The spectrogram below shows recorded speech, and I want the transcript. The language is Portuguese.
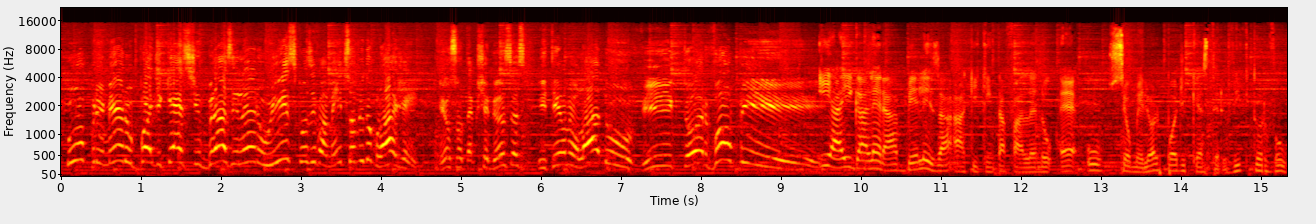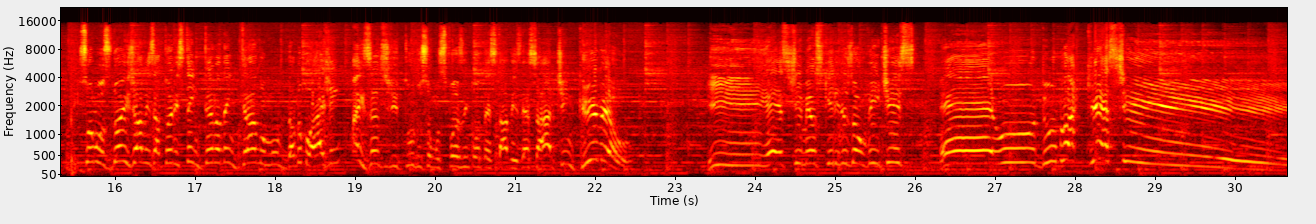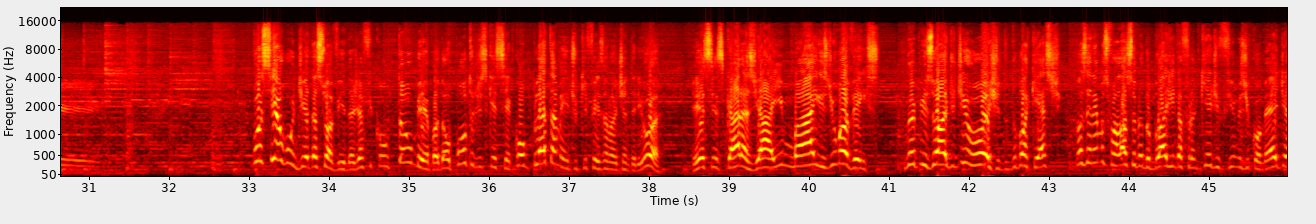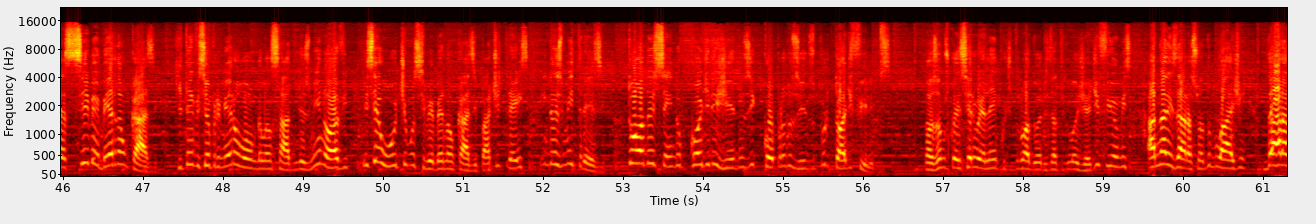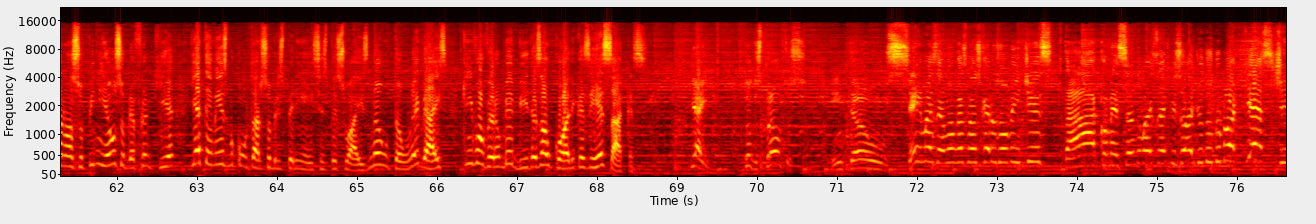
O primeiro podcast brasileiro exclusivamente sobre dublagem. Eu sou o Teco Cheganças e tenho ao meu lado o Victor Volpe. E aí galera, beleza? Aqui quem tá falando é o seu melhor podcaster, Victor Volpe. Somos dois jovens atores tentando adentrar no mundo da dublagem, mas antes de tudo somos fãs incontestáveis dessa arte incrível! E este, meus queridos ouvintes, é o Dublacast! Você algum dia da sua vida já ficou tão bêbado ao ponto de esquecer completamente o que fez na noite anterior? Esses caras já e mais de uma vez. No episódio de hoje do Dublacast, nós iremos falar sobre a dublagem da franquia de filmes de comédia Se Beber Não Case, que teve seu primeiro longa lançado em 2009 e seu último Se Beber Não Case Parte 3 em 2013, todos sendo co-dirigidos e coproduzidos por Todd Phillips. Nós vamos conhecer o elenco de dubladores da trilogia de filmes, analisar a sua dublagem, dar a nossa opinião sobre a franquia e até mesmo contar sobre experiências pessoais não tão legais que envolveram bebidas alcoólicas e ressacas. E aí, todos prontos? Então, sem mais delongas, meus caros ouvintes, tá começando mais um episódio do Dublacast!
